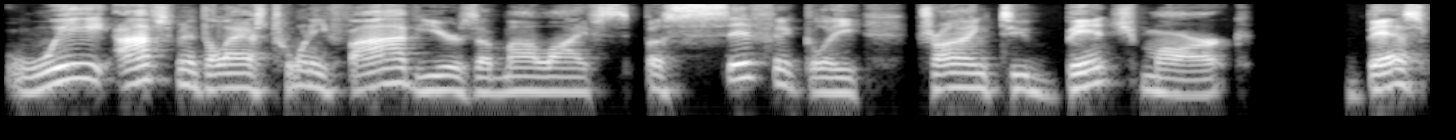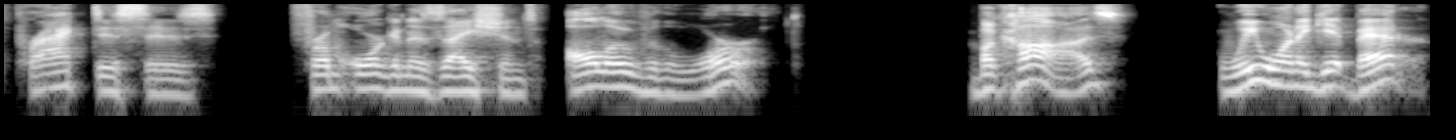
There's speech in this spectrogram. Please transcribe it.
we I've spent the last 25 years of my life specifically trying to benchmark best practices from organizations all over the world because we want to get better.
